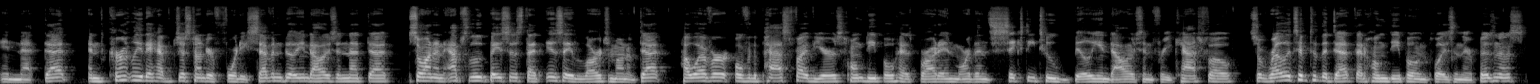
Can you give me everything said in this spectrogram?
in net debt, and currently they have just under $47 billion in net debt. So, on an absolute basis, that is a large amount of debt. However, over the past five years, Home Depot has brought in more than $62 billion in free cash flow. So, relative to the debt that Home Depot employs in their business,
